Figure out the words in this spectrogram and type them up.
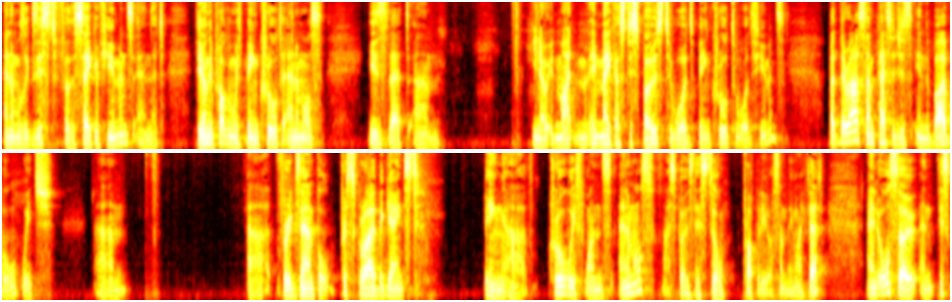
animals exist for the sake of humans and that the only problem with being cruel to animals is that, um, you know, it might make us disposed towards being cruel towards humans. But there are some passages in the Bible which, um, uh, for example, prescribe against being uh, cruel with one's animals. I suppose they're still property or something like that. And also, and this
